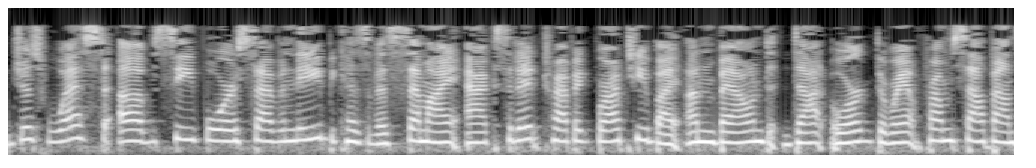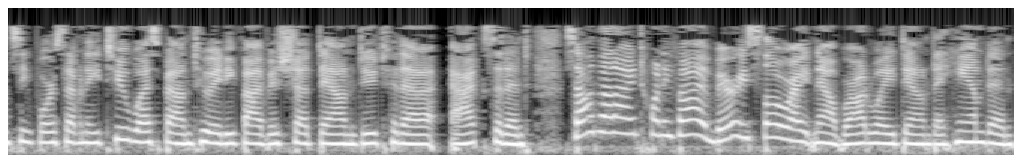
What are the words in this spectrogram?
just west of C470 because of a semi accident. Traffic brought to you by unbound.org. The ramp from southbound C472 westbound 285 is shut down due to that accident. Southbound I-25 very slow right now. Broadway down to Hampden.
